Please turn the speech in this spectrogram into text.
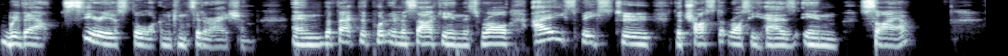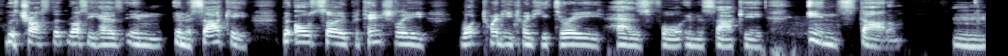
without serious thought and consideration. And the fact that put Umesaki in this role, A, speaks to the trust that Rossy has in Saya, the trust that Rossy has in Umesaki, but also potentially what 2023 has for Umesaki in stardom. Mm,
